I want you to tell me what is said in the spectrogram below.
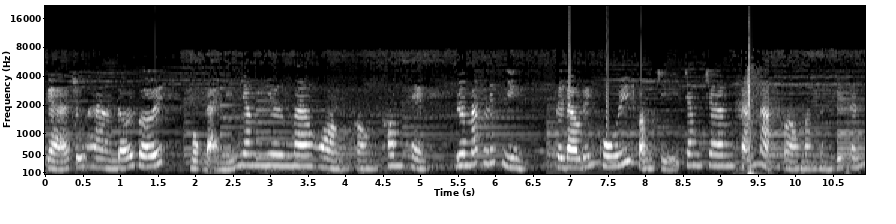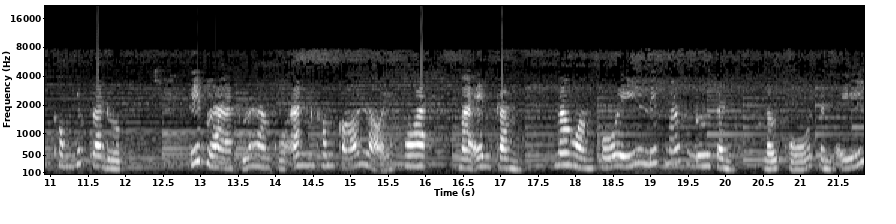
Gã chủ hàng đối với một đại mỹ nhân như Ma Hoàng còn không thèm đưa mắt liếc nhìn. Từ đầu đến cuối vẫn chỉ chăm chăm cắm mặt vào màn hình vi tính không dứt ra được. Tiếc là cửa hàng của anh không có loại hoa mà em cần. Ma Hoàng cố ý liếc mắt đưa tình, Nỗi khổ tình ý,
